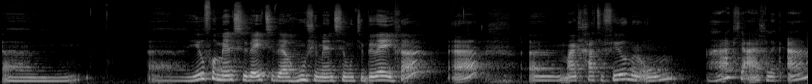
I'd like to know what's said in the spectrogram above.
um, uh, heel veel mensen weten wel hoe ze mensen moeten bewegen, hè? maar het gaat er veel meer om. Haak je eigenlijk aan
